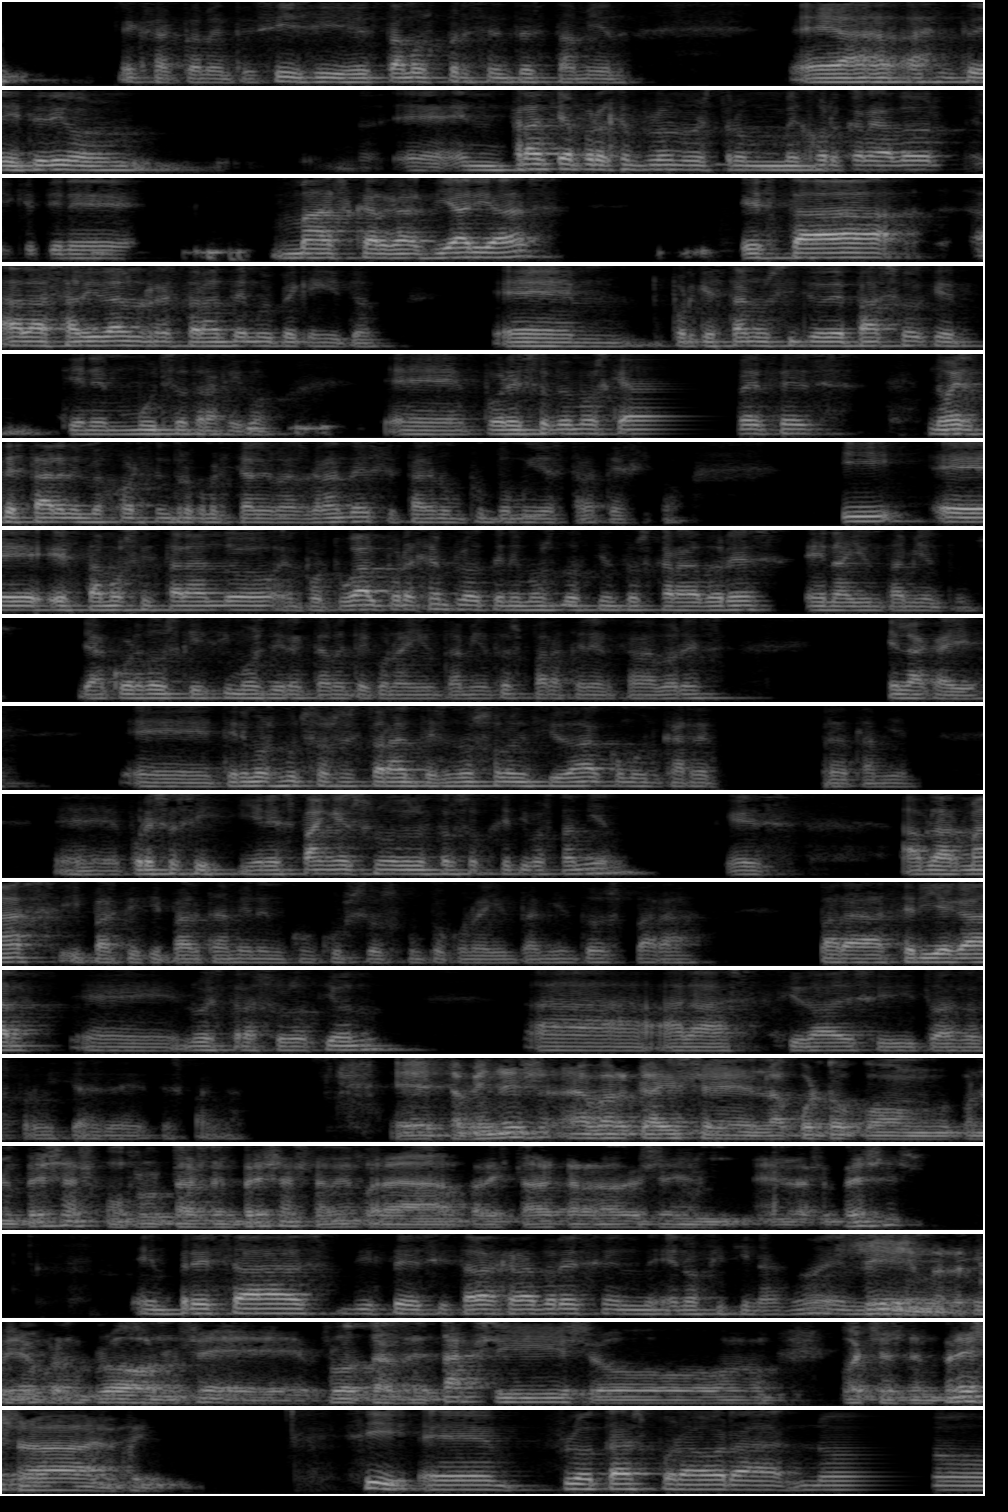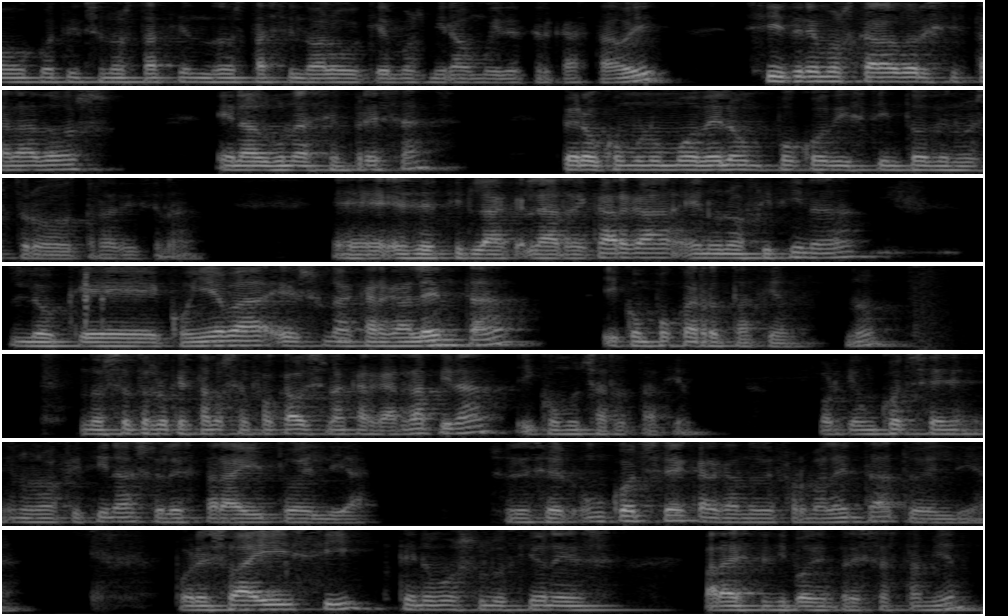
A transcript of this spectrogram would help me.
Exactamente, sí, sí, estamos presentes también. Eh, te digo, eh, en Francia, por ejemplo, nuestro mejor cargador, el que tiene más cargas diarias, está a la salida de un restaurante muy pequeñito, eh, porque está en un sitio de paso que tiene mucho tráfico. Eh, por eso vemos que a veces no es de estar en el mejor centro comercial más grande, es estar en un punto muy estratégico. Y estamos instalando en Portugal, por ejemplo, tenemos 200 cargadores en ayuntamientos de acuerdos que hicimos directamente con ayuntamientos para tener cargadores en la calle. Eh, tenemos muchos restaurantes, no solo en ciudad, como en carretera también. Eh, por eso sí, y en España es uno de nuestros objetivos también, es hablar más y participar también en concursos junto con ayuntamientos para, para hacer llegar eh, nuestra solución a, las ciudades y todas las provincias de España. Eh, también es, abarcáis el acuerdo con, empresas, con flotas de empresas también para, instalar cargadores en, las empresas. Empresas, dices, instalar cargadores en, oficinas, ¿no? sí, me refiero, por ejemplo, no sé, flotas de taxis o coches de empresa, en fin. Sí, eh, flotas por ahora no, no, no está haciendo, está siendo algo que hemos mirado muy de cerca hasta hoy. Sí tenemos cargadores instalados en algunas empresas, pero como un modelo un poco distinto de nuestro tradicional. Eh, es decir, la, recarga en una oficina lo que conlleva es una carga lenta y con poca rotación. ¿no? Nosotros lo que estamos enfocados es una carga rápida y con mucha rotación, porque un coche en una oficina suele estar ahí todo el día. Suele ser un coche cargando de forma lenta todo el día. Por eso ahí sí tenemos soluciones para este tipo de empresas también,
